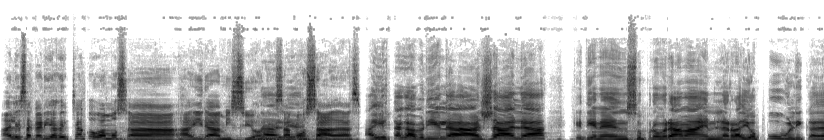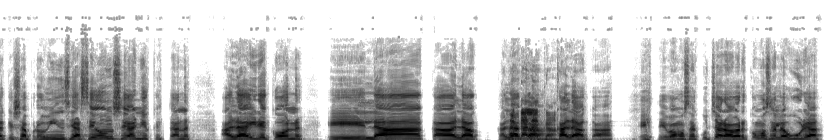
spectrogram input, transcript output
a Ale Zacarías de Chaco, vamos a, a ir a Misiones, Dale. a Posadas. Ahí está Gabriela Ayala, que tiene en su programa en la radio pública de aquella provincia. Hace 11 años que están al aire con eh, la Cala- Calaca. Calaca. Calaca. Este, vamos a escuchar a ver cómo se labura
